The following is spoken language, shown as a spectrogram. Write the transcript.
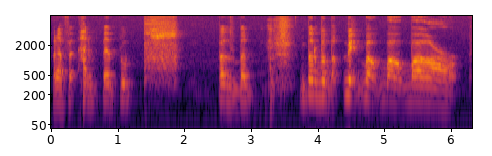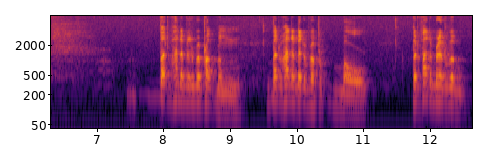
but I've had but I've had a bit of a problem. But I've had a bit of a problem. but I've had a bit of a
